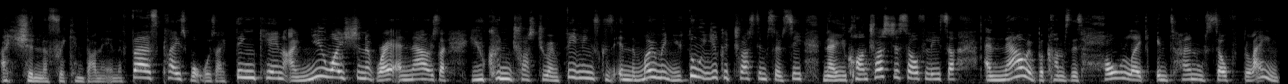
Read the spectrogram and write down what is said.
I shouldn't have freaking done it in the first place. What was I thinking? I knew I shouldn't have, right? And now it's like, you couldn't trust your own feelings because in the moment you thought you could trust him. So see, now you can't trust yourself, Lisa. And now it becomes this whole like internal self blame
